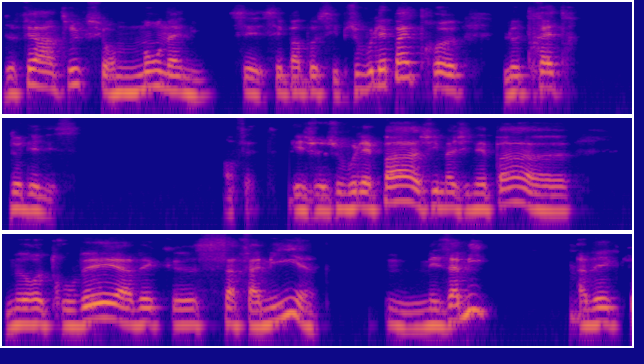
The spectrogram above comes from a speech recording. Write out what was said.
de faire un truc sur mon ami. C'est, pas possible. Je voulais pas être euh, le traître de Denis, en fait. Et je, je voulais pas, j'imaginais pas euh, me retrouver avec euh, sa famille, mes amis, avec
